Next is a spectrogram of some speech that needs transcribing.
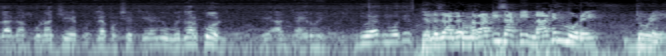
जागा कुणाची आहे कुठल्या पक्षाची आहे आणि उमेदवार कोण हे आज जाहीर होईल. जनजागर मराठीसाठी नागिन मोरे धुळे.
